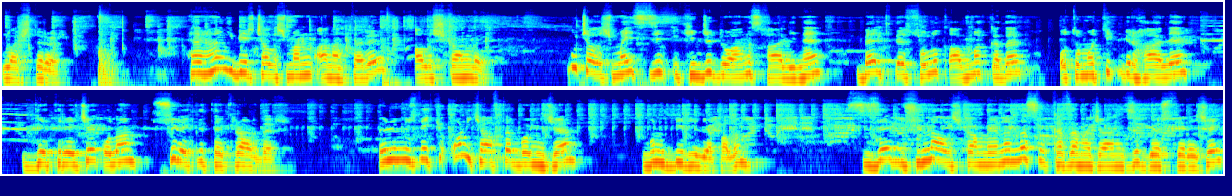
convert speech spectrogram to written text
ulaştırır. Herhangi bir çalışmanın anahtarı alışkanlık. Bu çalışmayı sizin ikinci duanız haline belki de soluk almak kadar otomatik bir hale getirecek olan sürekli tekrardır. Önümüzdeki 12 hafta boyunca bunu bir yıl yapalım. Size düşünme alışkanlığını nasıl kazanacağınızı gösterecek,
